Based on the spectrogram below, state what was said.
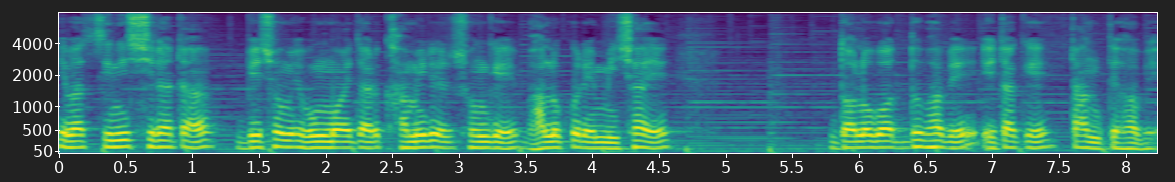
এবার চিনির শিরাটা বেসম এবং ময়দার খামিরের সঙ্গে ভালো করে মিশায়ে দলবদ্ধভাবে এটাকে টানতে হবে।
